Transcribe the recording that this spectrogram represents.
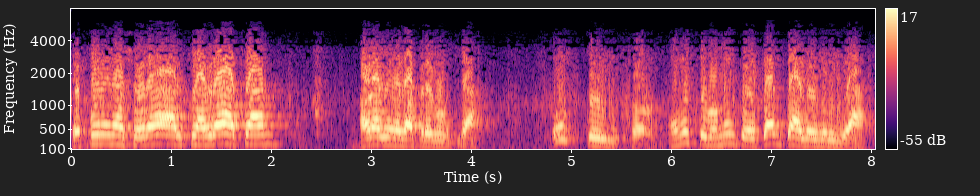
se ponen a llorar, se abrazan. Ahora viene la pregunta, este hijo, en este momento de tanta alegría,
